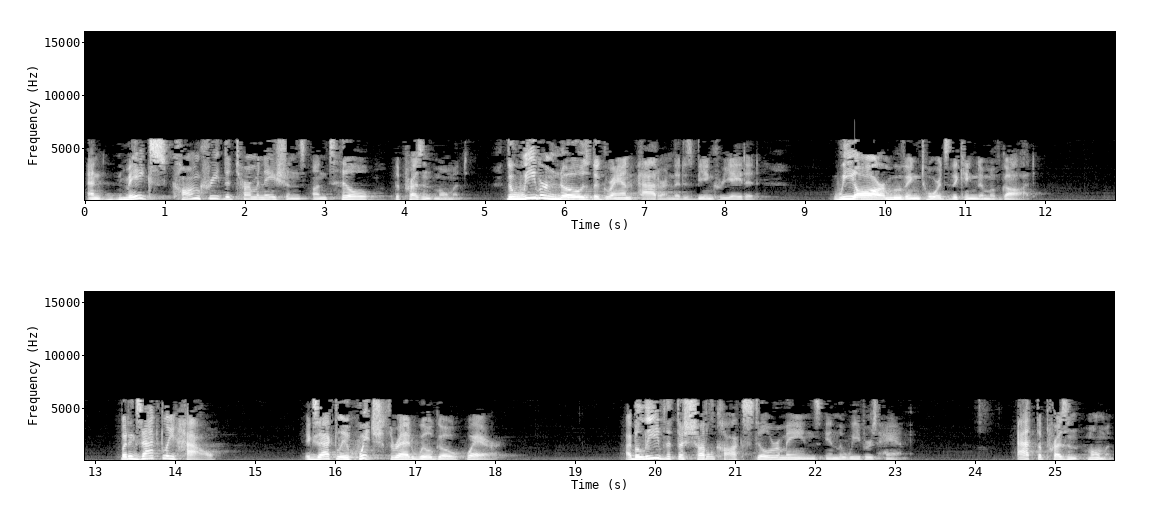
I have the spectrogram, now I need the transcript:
and makes concrete determinations until the present moment. The weaver knows the grand pattern that is being created. We are moving towards the kingdom of God. But exactly how, exactly which thread will go where, I believe that the shuttlecock still remains in the weaver's hand at the present moment.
